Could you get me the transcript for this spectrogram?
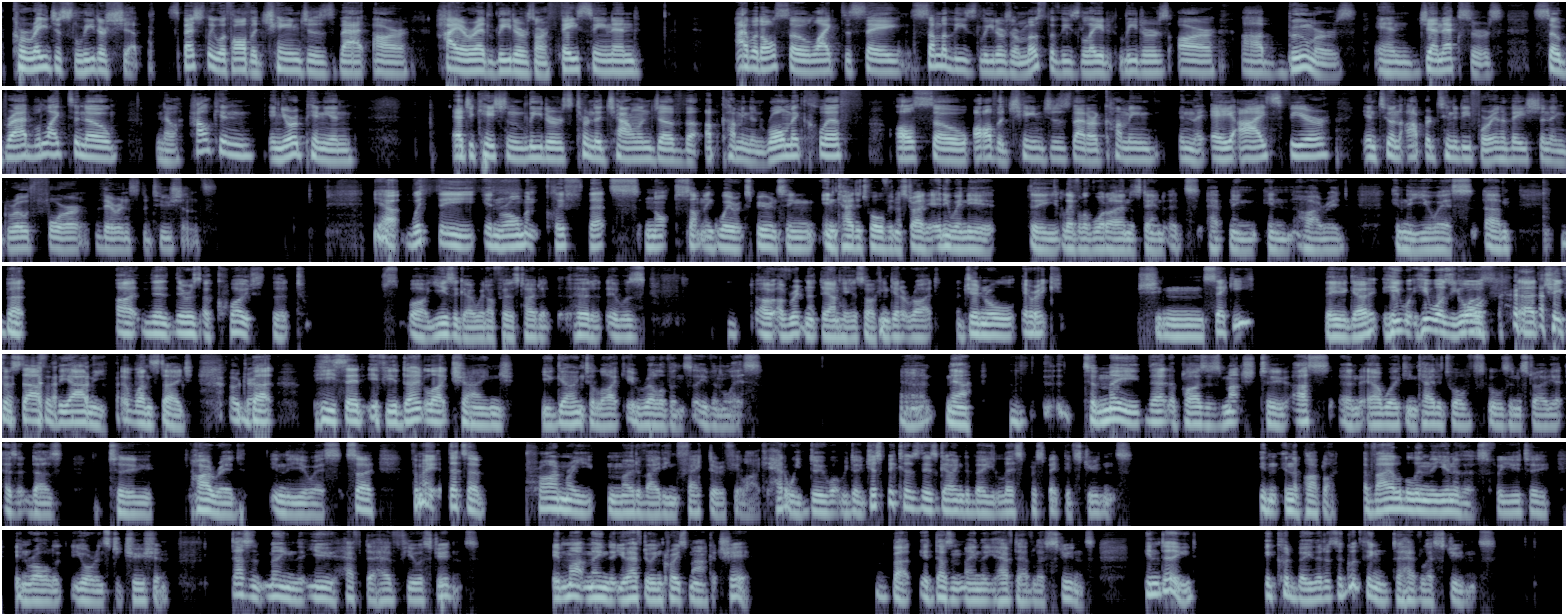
courageous leadership, especially with all the changes that our higher ed leaders are facing. And I would also like to say some of these leaders, or most of these leaders, are uh, boomers and Gen Xers. So, Brad would like to know, you know, how can, in your opinion, education leaders turn the challenge of the upcoming enrollment cliff, also all the changes that are coming in the AI sphere, into an opportunity for innovation and growth for their institutions? Yeah, with the enrollment cliff, that's not something we're experiencing in K 12 in Australia, anywhere near the level of what I understand it's happening in higher ed in the US. Um, but uh, there, there is a quote that, well, years ago when I first heard it, heard it, it was I've written it down here so I can get it right. General Eric Shinseki. There you go. He he was your uh, chief of staff of the army at one stage. Okay. But he said, if you don't like change, you're going to like irrelevance even less. Uh, now, to me, that applies as much to us and our work in K 12 schools in Australia as it does to higher ed in the US. So for me, that's a primary motivating factor, if you like. How do we do what we do? Just because there's going to be less prospective students in, in the pipeline available in the universe for you to enroll at your institution doesn't mean that you have to have fewer students. It might mean that you have to increase market share, but it doesn't mean that you have to have less students. Indeed, it could be that it's a good thing to have less students,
